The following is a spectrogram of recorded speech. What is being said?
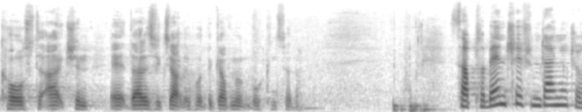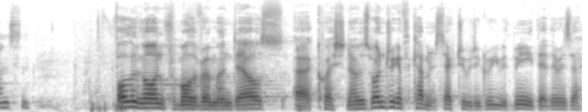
calls to action, uh, that is exactly what the government will consider. Supplementary from Daniel Johnson. Following on from Oliver Mandel's uh, question, I was wondering if the Cabinet Secretary would agree with me that there is a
